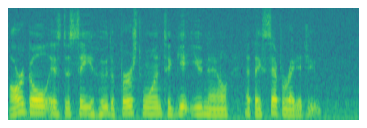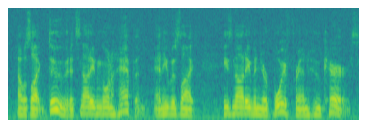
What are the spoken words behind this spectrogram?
our goal is to see who the first one to get you now that they separated you. I was like, dude, it's not even going to happen. And he was like, he's not even your boyfriend, who cares?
